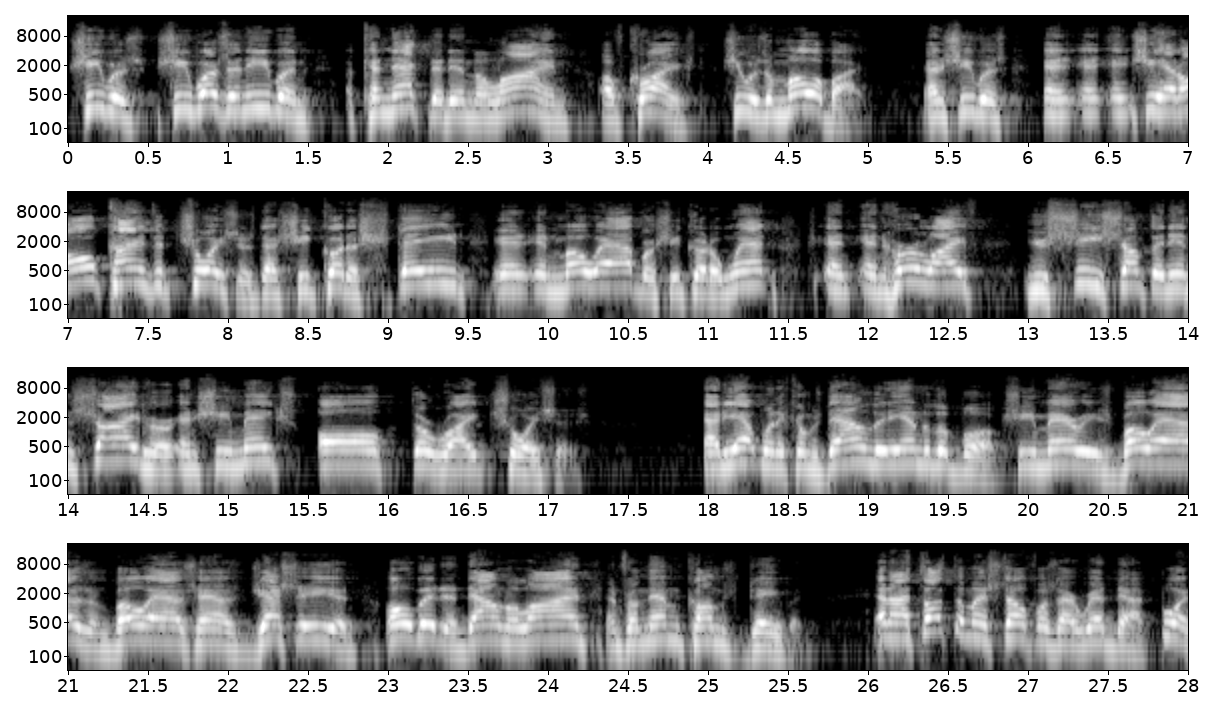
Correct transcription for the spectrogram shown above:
She, was, she wasn't even connected in the line of Christ. She was a Moabite. And she was and, and, and, she had all kinds of choices that she could have stayed in, in moab or she could have went. And in her life you see something inside her and she makes all the right choices. And yet when it comes down to the end of the book she marries boaz and boaz has jesse and obed and down the line. And from them comes david. And i thought to myself as i read that boy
